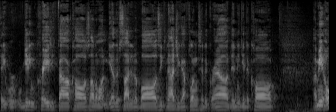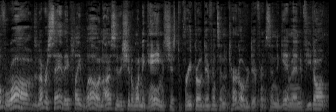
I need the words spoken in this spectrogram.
They were, were getting crazy foul calls on them on the other side of the ball. Zeke got flung to the ground, didn't get a call. I mean, overall, the numbers say they played well, and honestly, they should have won the game. It's just the free throw difference and the turnover difference. And again, man, if you don't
